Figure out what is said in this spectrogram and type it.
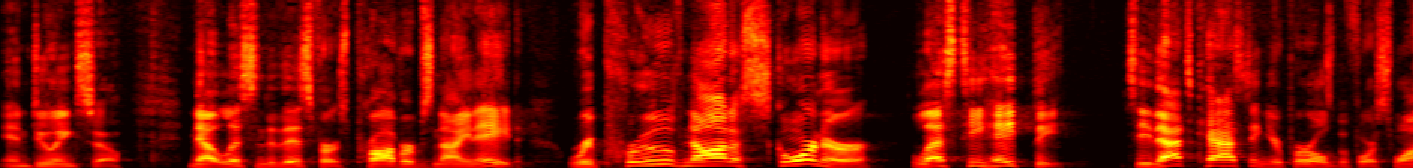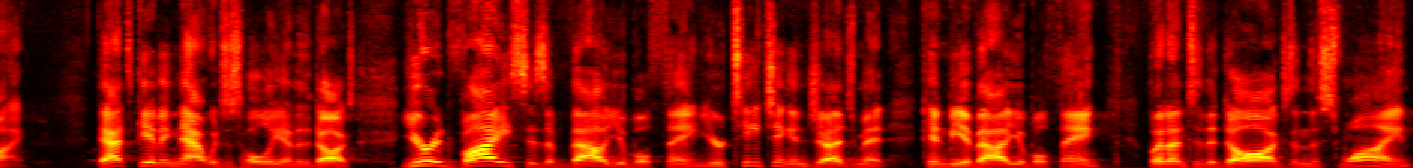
in doing so. Now listen to this verse, Proverbs 9, 8. Reprove not a scorner, lest he hate thee. See, that's casting your pearls before swine. That's giving that which is holy unto the dogs. Your advice is a valuable thing. Your teaching and judgment can be a valuable thing. But unto the dogs and the swine,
